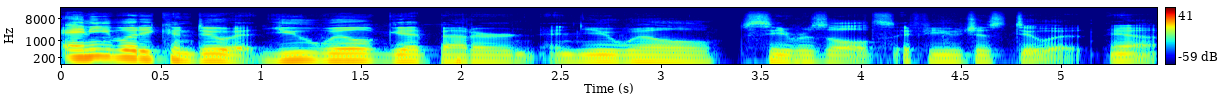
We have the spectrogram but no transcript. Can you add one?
anybody can do it. You will get better, and you will see results if you just do it. Yeah.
